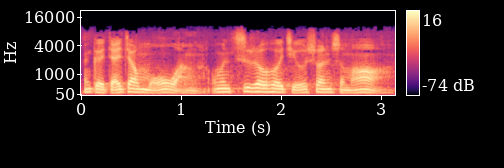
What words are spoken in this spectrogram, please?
那个才叫魔王啊！我们吃肉喝酒算什么？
